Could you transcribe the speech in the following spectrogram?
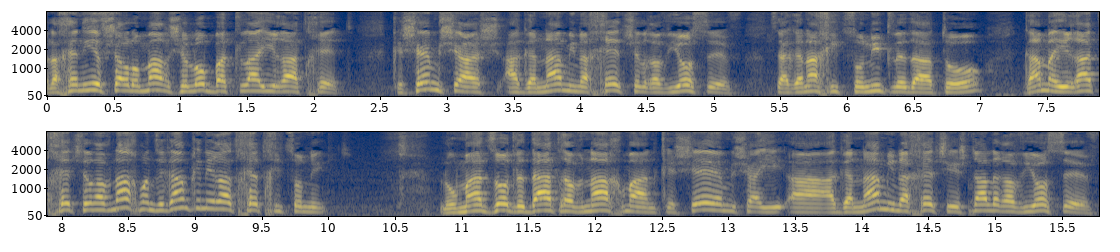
ולכן אי אפשר לומר שלא בטלה יראת חטא. כשם שההגנה מן החטא של רב יוסף זה הגנה חיצונית לדעתו, גם היראת חטא של רב נחמן זה גם כן יראת חטא חיצונית. לעומת זאת, לדעת רב נחמן, כשם שההגנה מן החטא שישנה לרב יוסף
